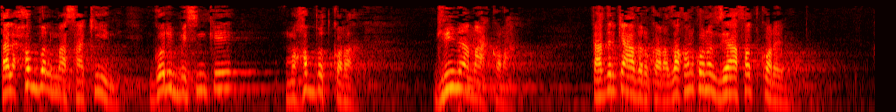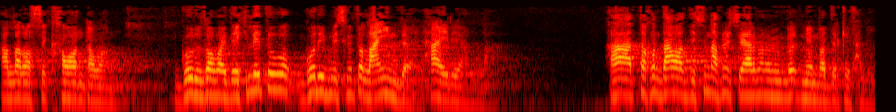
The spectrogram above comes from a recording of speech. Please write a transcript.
তাহলে হব্বল মাসাকিন, গরিব মিসিনকে মহব্বত করা, ঘৃণা না করা, তাদেরকে আদর করা। যখন কোনো জিয়াফত করেন, আল্লাহর হচ্ছে খাওয়ান টাওয়ান গরু জবাই দেখলে তো গরিব মিসকিন তো লাইন দেয়। হাই রে আল্লাহ। আর তখন দাওয়াত দিচ্ছেন আপনি চেয়ারম্যান মেম্বারদেরকে খালি।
